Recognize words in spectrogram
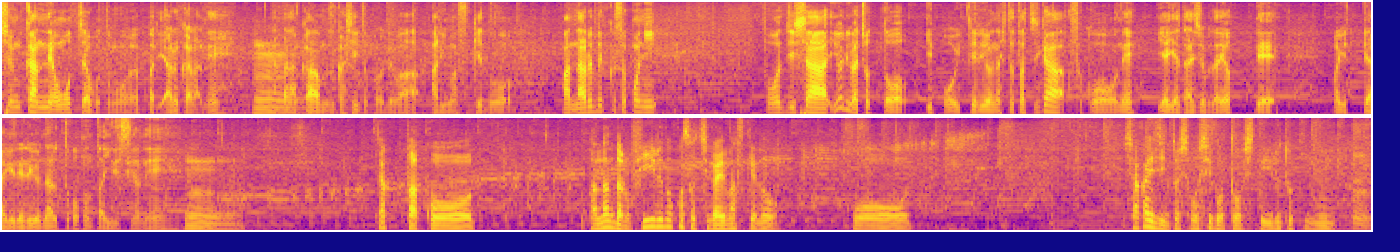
瞬間ね思っちゃうこともやっぱりあるからね、うん、なかなか難しいところではありますけど、まあ、なるべくそこに当事者よりはちょっと一歩置いてるような人たちがそこをねいやいや大丈夫だよって、まあ、言ってあげれるようになると本当はいいですよね。うん、やっぱこう、まあ、なんだろうフィールドこそ違いますけどこう社会人としてお仕事をしているときに、うん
